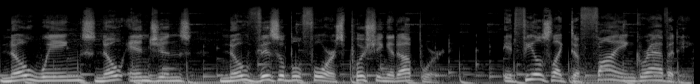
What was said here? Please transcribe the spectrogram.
No wings, no engines, no visible force pushing it upward. It feels like defying gravity.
